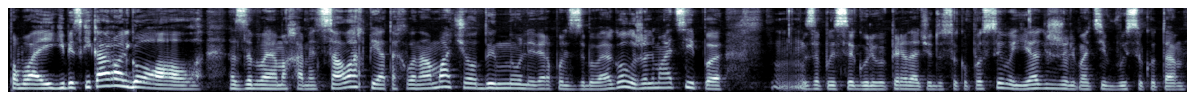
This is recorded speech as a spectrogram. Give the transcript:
Пробуває єгипетський король. Гол. Забиває Мохамед Салах. П'ята хвилина матчу. 1-0. Ліверпуль забиває гол. Жальматіп записує гольову передачу до Сокопосива. Як же Жоль Матіп високо там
